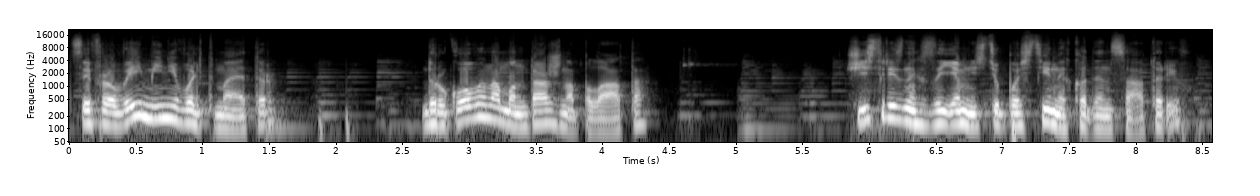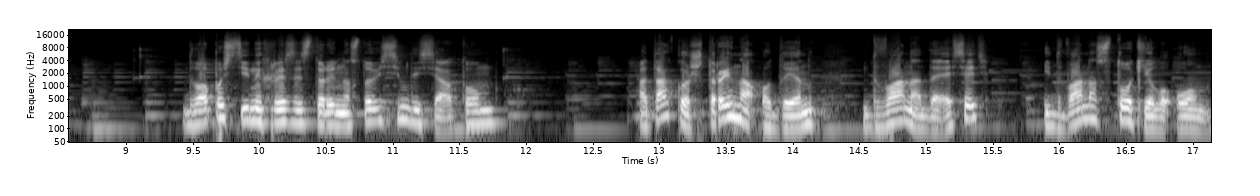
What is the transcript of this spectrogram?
цифровий міні-вольтметр, друкована монтажна плата, 6 різних заємністю постійних конденсаторів, 2 постійних резистори на 180 Ом, а також 3 на 1, 2 на 10 і 2 на 100 кОм.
